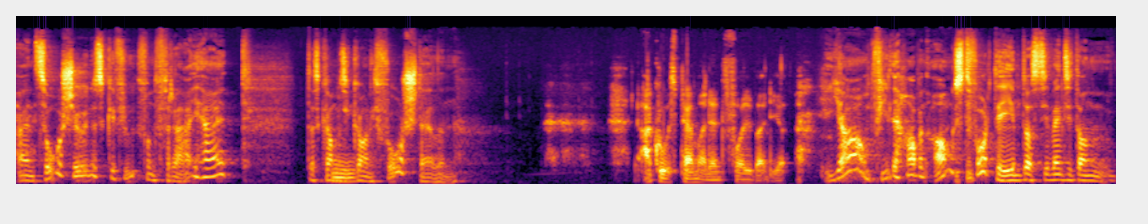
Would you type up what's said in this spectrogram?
ein so schönes Gefühl von Freiheit, das kann man mhm. sich gar nicht vorstellen. Der Akku ist permanent voll bei dir. Ja, und viele haben Angst vor dem, dass sie, wenn sie dann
